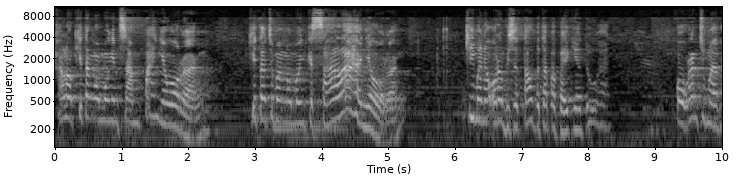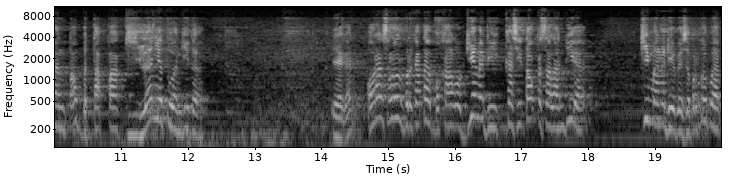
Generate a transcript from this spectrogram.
Kalau kita ngomongin sampahnya orang, kita cuma ngomongin kesalahannya orang, gimana orang bisa tahu betapa baiknya Tuhan? Orang cuma akan tahu betapa gilanya Tuhan kita. Ya kan? Orang selalu berkata bahwa kalau dia nggak dikasih tahu kesalahan dia, gimana dia bisa bertobat?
